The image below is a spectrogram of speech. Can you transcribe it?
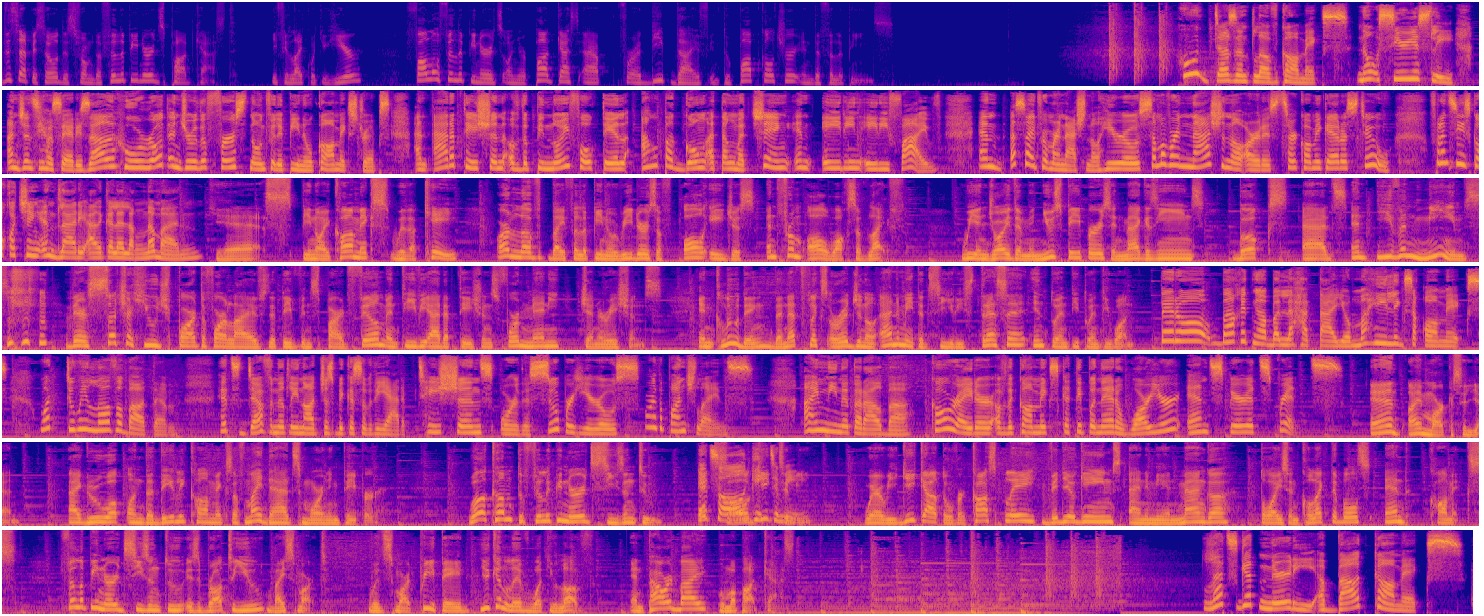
This episode is from the Philippine Nerds podcast. If you like what you hear, follow Philippine Nerds on your podcast app for a deep dive into pop culture in the Philippines. Who doesn't love comics? No, seriously. Andyan si Jose Rizal, who wrote and drew the first known Filipino comic strips, an adaptation of the Pinoy folktale Ang Pagong at ang Matsing in 1885. And aside from our national heroes, some of our national artists are comiceros too. Francisco Coching and Larry Alcala lang naman. Yes, Pinoy comics with a K are loved by Filipino readers of all ages and from all walks of life. We enjoy them in newspapers and magazines, books, ads, and even memes. They're such a huge part of our lives that they've inspired film and TV adaptations for many generations, including the Netflix original animated series Trese in 2021. Pero bakit nga ba lahat tayo mahilig sa comics? What do we love about them? It's definitely not just because of the adaptations or the superheroes or the punchlines. I'm Nina Toralba, co-writer of the comics Katipunera Warrior and Spirit Sprints. And I'm Mark Casilian. I grew up on the daily comics of my dad's morning paper. Welcome to Philippine Nerds Season 2. It's all geek to me. Where we geek out over cosplay, video games, anime and manga, toys and collectibles, and comics. Philippine Nerds Season 2 is brought to you by Smart. With Smart Prepaid, you can live what you love. And powered by Puma Podcast. Let's get nerdy about comics.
